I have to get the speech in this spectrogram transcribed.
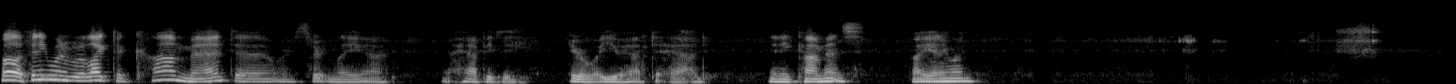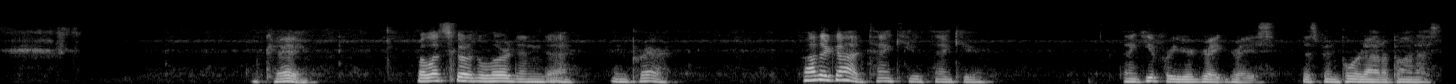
Well, if anyone would like to comment, uh, we're certainly uh, happy to hear what you have to add. Any comments by anyone? Okay. Well, let's go to the Lord and uh, in prayer. Father God, thank you, thank you. Thank you for your great grace that's been poured out upon us.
